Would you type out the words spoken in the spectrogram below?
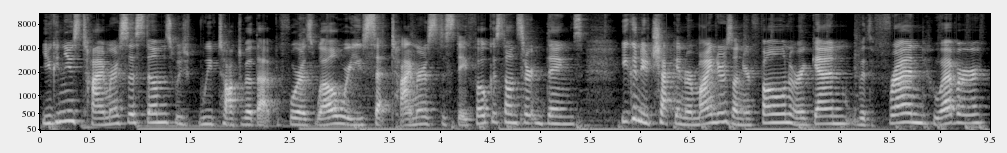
You can use timer systems. We've, we've talked about that before as well, where you set timers to stay focused on certain things. You can do check in reminders on your phone or again with a friend, whoever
